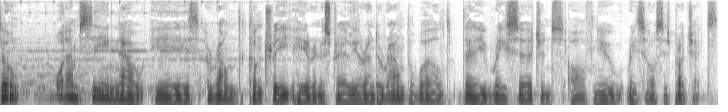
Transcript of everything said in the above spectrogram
So, what I'm seeing now is around the country, here in Australia and around the world, the resurgence of new resources projects.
